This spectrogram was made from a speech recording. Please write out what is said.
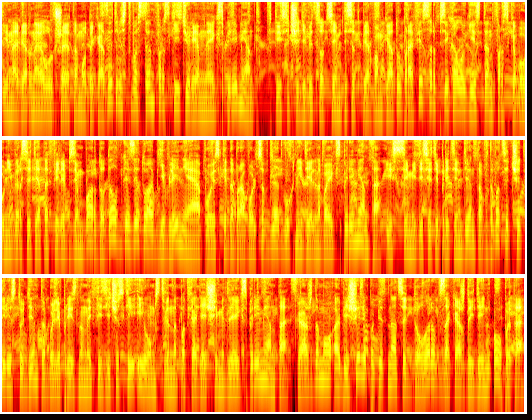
И, наверное, лучшее этому доказательство — Стэнфордский тюремный эксперимент. В 1971 году профессор психологии Стэнфордского университета Филипп Зимбардо дал в газету объявление о поиске добровольцев для двухнедельного эксперимента. Из 70 претендентов 24 студента были признаны физически и умственно подходящими для эксперимента. Каждому обещали по 15 долларов за каждый день опыта.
